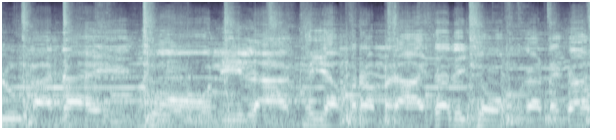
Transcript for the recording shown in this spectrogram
ลูกหลานได้โชว์ลีลาขยำรำมนาให้ได้ชมกันนะครับ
